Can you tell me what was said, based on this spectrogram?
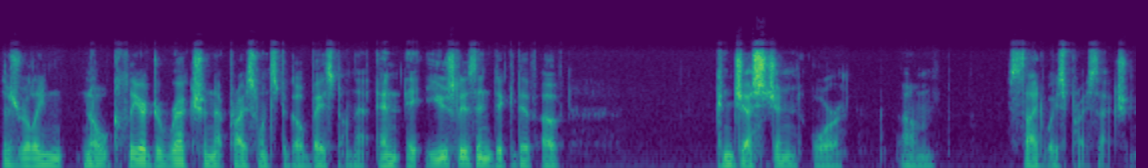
There's really no clear direction that price wants to go based on that. And it usually is indicative of congestion or um, sideways price action.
